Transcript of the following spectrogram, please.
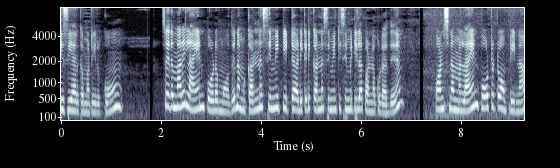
ஈஸியாக இருக்க மாதிரி இருக்கும். ஸோ இதை மாதிரி லைன் போடும் போது நம்ம கண்ணை சிமிட்டிட்டு அடிக்கடி கண்ணை சிமிட்டி சிமிட்டிலாம் பண்ணக்கூடாது. ஒன்ஸ் நம்ம லைன் போட்டுட்டோம் அப்படின்னா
